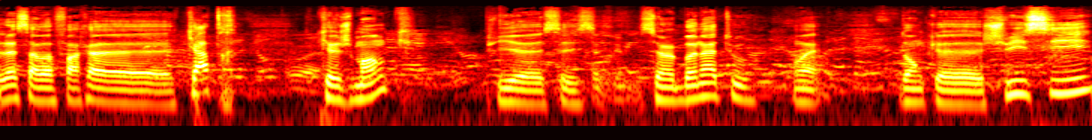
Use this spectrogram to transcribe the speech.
là ça va faire quatre que je manque. Puis c'est un bon atout. Ouais. Donc je suis ici,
